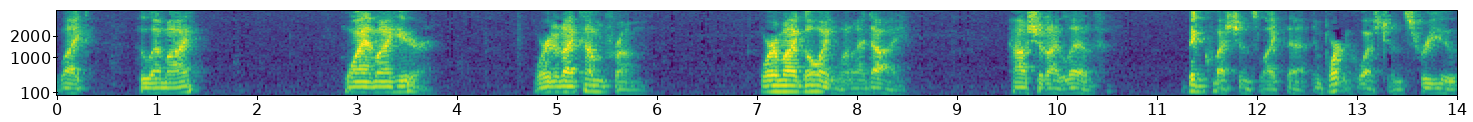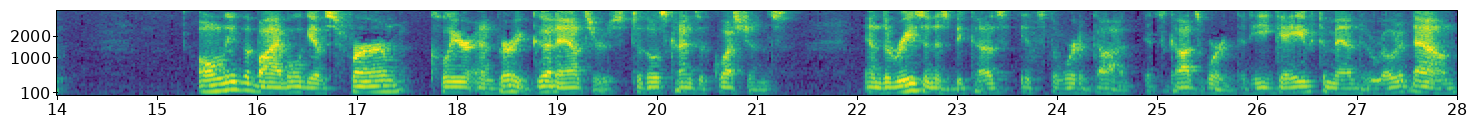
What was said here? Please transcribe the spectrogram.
Like, who am I? Why am I here? Where did I come from? Where am I going when I die? How should I live? Big questions like that, important questions for you. Only the Bible gives firm, clear, and very good answers to those kinds of questions. And the reason is because it's the Word of God. It's God's Word that He gave to men who wrote it down,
